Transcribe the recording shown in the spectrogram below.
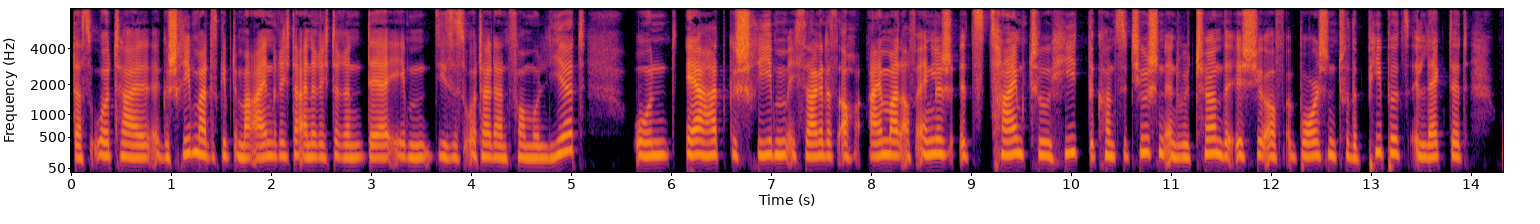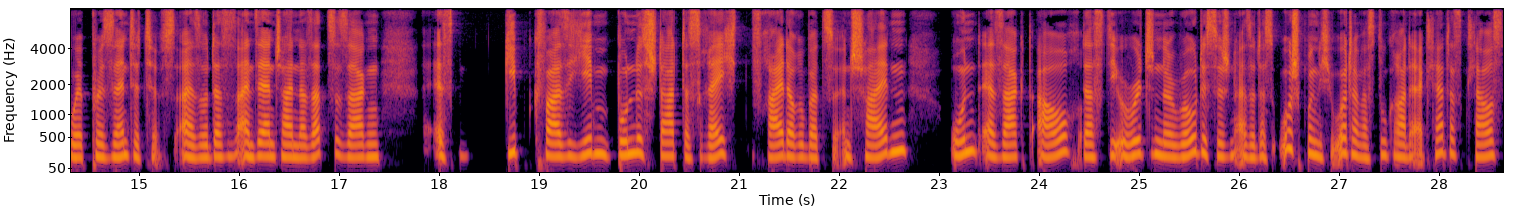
das Urteil geschrieben hat. Es gibt immer einen Richter, eine Richterin, der eben dieses Urteil dann formuliert. Und er hat geschrieben, ich sage das auch einmal auf Englisch, It's time to heed the Constitution and return the issue of abortion to the people's elected representatives. Also das ist ein sehr entscheidender Satz zu sagen, es gibt quasi jedem Bundesstaat das Recht, frei darüber zu entscheiden. Und er sagt auch, dass die Original Roe Decision, also das ursprüngliche Urteil, was du gerade erklärt hast, Klaus,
